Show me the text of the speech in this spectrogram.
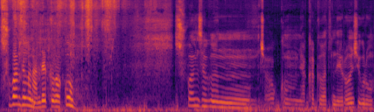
수반석은 안 될 것 같고 수반석은 조금 약할 것 같은데 이런 식으로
